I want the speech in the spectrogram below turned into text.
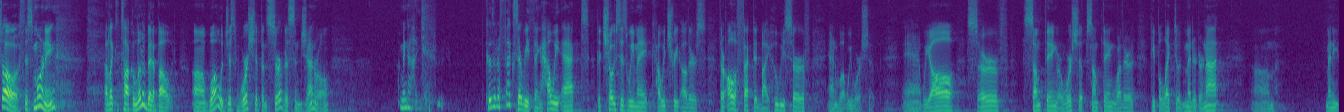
So, this morning, I'd like to talk a little bit about, uh, well, just worship and service in general. I mean, because it affects everything how we act, the choices we make, how we treat others. They're all affected by who we serve and what we worship. And we all serve something or worship something, whether people like to admit it or not. Um, many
